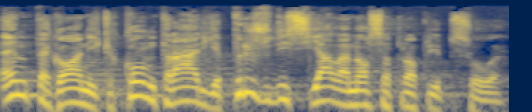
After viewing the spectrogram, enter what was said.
antagónica, contrária, prejudicial à nossa própria pessoa.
